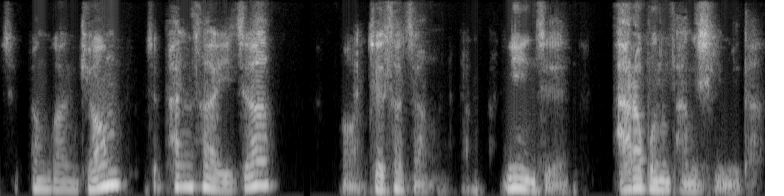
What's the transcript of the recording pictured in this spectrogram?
재판관 겸 판사이자 어, 제사장이 이제 바라보는 방식입니다.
